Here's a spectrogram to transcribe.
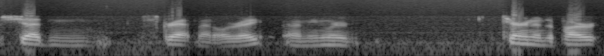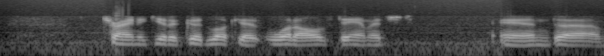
shedding scrap metal. Right? I mean, we're tearing it apart, trying to get a good look at what all is damaged, and um,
